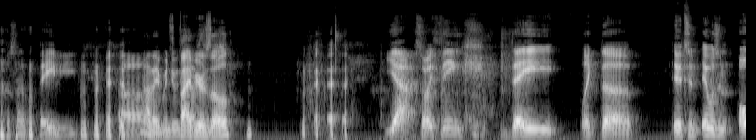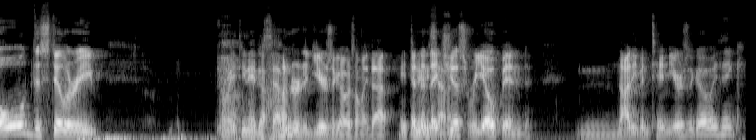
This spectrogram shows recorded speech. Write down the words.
new. It's not a baby. no, Um, they've been doing Five stuff years old. Yeah, so I think they like the it's an it was an old distillery from like 1887. hundred years ago or something like that, and then they just reopened not even ten years ago, I think,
